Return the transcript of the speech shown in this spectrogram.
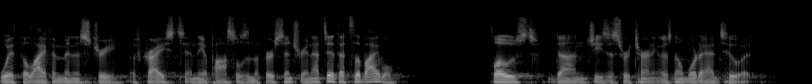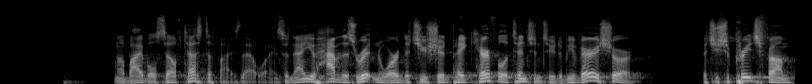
with the life and ministry of Christ and the apostles in the first century. And that's it, that's the Bible. Closed, done, Jesus returning. There's no more to add to it. The Bible self testifies that way. So now you have this written word that you should pay careful attention to, to be very sure that you should preach from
